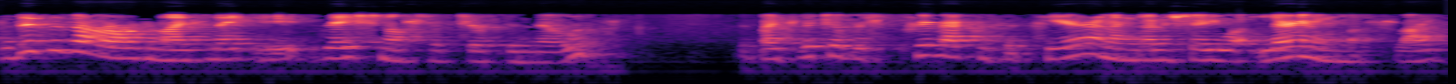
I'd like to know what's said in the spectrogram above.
So this is our organizational structure of the nodes. If I switch over to prerequisites here, and I'm going to show you what learning looks like,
